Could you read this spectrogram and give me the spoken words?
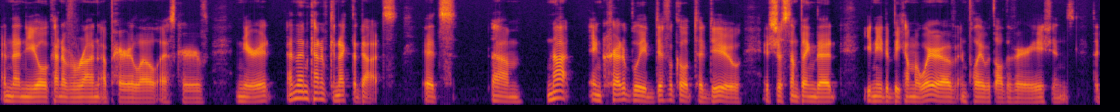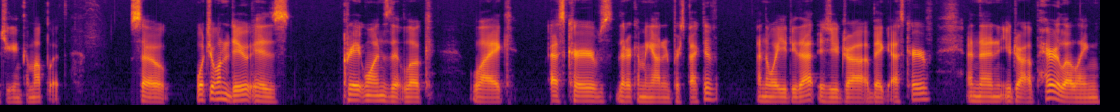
and then you'll kind of run a parallel S curve near it, and then kind of connect the dots. It's um, not incredibly difficult to do. It's just something that you need to become aware of and play with all the variations that you can come up with. So, what you want to do is create ones that look like S curves that are coming out in perspective. And the way you do that is you draw a big S curve and then you draw a paralleling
